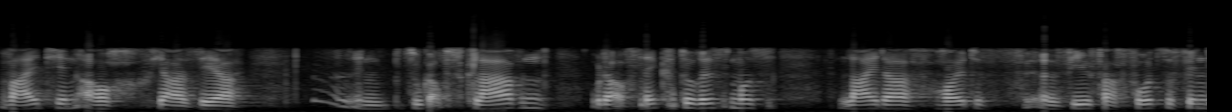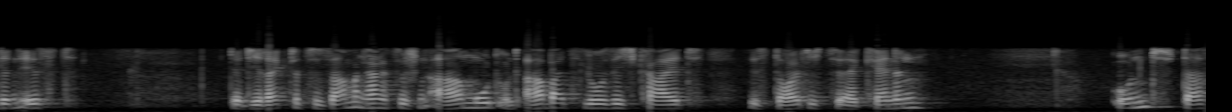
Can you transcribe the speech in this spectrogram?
weithin auch ja sehr in Bezug auf Sklaven oder auch Sextourismus leider heute äh, vielfach vorzufinden ist. Der direkte Zusammenhang zwischen Armut und Arbeitslosigkeit ist deutlich zu erkennen. Und das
